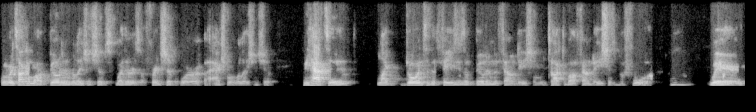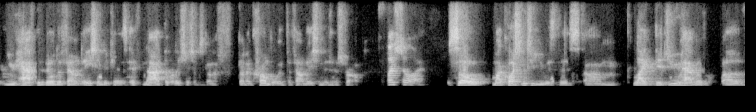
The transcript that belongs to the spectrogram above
when we're talking about building relationships, whether it's a friendship or an actual relationship, we have to like go into the phases of building the foundation. We talked about foundations before Mhm. where you have to build a foundation because if not, the relationship is gonna gonna crumble if the foundation isn't strong. For sure. So my question to you is this: um, like, did you have a, a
